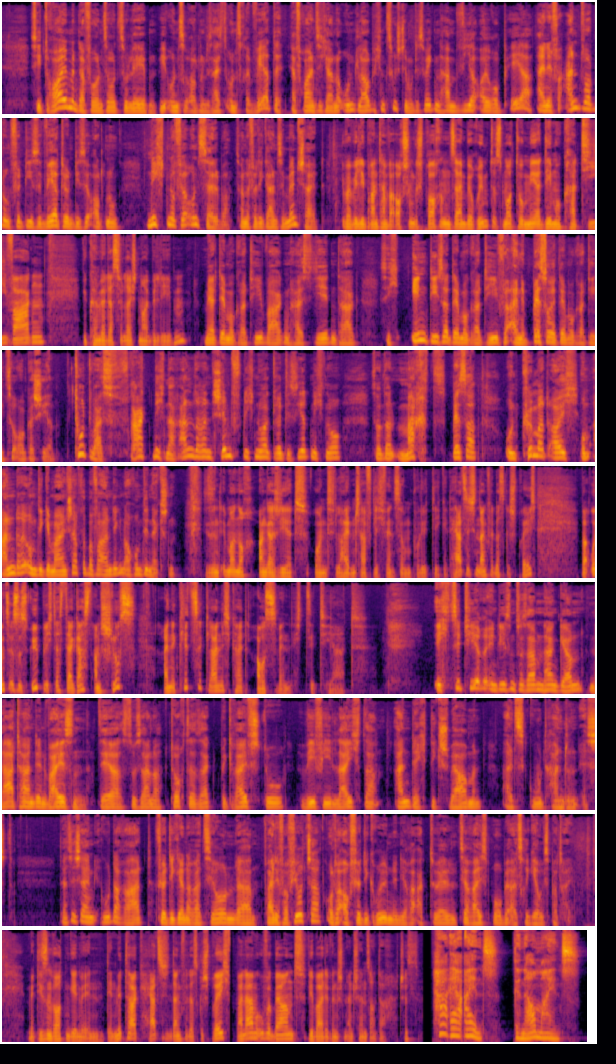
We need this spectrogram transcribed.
Sie träumen davon, so zu leben wie unsere Ordnung. Das heißt, unsere Werte erfreuen sich einer unglaublichen Zustimmung. Deswegen haben wir Europäer eine Verantwortung für diese Werte und diese Ordnung, nicht nur für uns selber, sondern für die ganze Menschheit. Über Willy Brandt haben wir auch schon gesprochen. Sein berühmtes Motto mehr Demokratie wagen. Wie können wir das vielleicht neu beleben? Mehr Demokratie wagen heißt jeden Tag, sich in dieser Demokratie für eine bessere Demokratie zu engagieren. Tut was, fragt nicht nach anderen, schimpft nicht nur, kritisiert nicht nur, sondern macht's besser und kümmert euch um andere, um die Gemeinschaft, aber vor allen Dingen auch um die Nächsten. Sie sind immer noch engagiert und leidenschaftlich, wenn es um Politik geht. Herzlichen Dank für das Gespräch. Bei uns ist es üblich, dass der Gast am Schluss eine klitzekleinigkeit auswendig zitiert. Ich zitiere in diesem Zusammenhang gern Nathan den Weisen, der zu seiner Tochter sagt, begreifst du, wie viel leichter andächtig schwärmen als gut handeln ist. Das ist ein guter Rat für die Generation der Friday for Future oder auch für die Grünen in ihrer aktuellen Zerreißprobe als Regierungspartei. Mit diesen Worten gehen wir in den Mittag. Herzlichen Dank für das Gespräch. Mein Name ist Uwe Bernd. Wir beide wünschen einen schönen Sonntag. Tschüss. HR1, genau meins.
